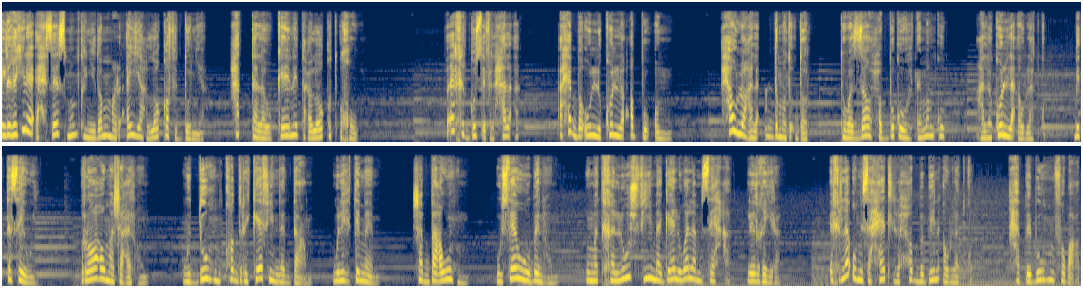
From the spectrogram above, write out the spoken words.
الغيرة إحساس ممكن يدمر أي علاقة في الدنيا حتى لو كانت علاقة أخوة. في آخر جزء في الحلقة أحب أقول لكل أب وأم حاولوا على قد ما تقدروا توزعوا حبكم واهتمامكم على كل أولادكم. بالتساوي راعوا مشاعرهم وادوهم قدر كافي من الدعم والاهتمام شبعوهم وساووا بينهم وما تخلوش في مجال ولا مساحة للغيرة. اخلقوا مساحات للحب بين أولادكم. حببوهم في بعض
